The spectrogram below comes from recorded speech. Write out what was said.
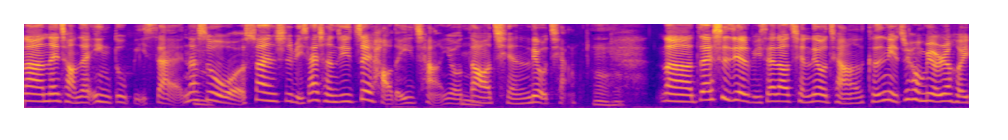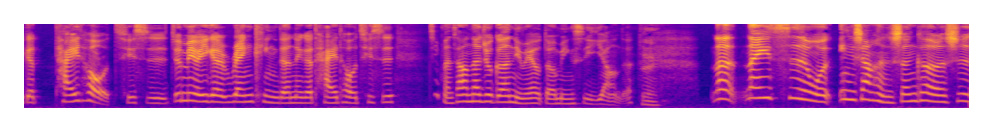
那那场在印度比赛，那是我算是比赛成绩最好的一场，有到前六强。嗯哼，那在世界的比赛到前六强，可是你最后没有任何一个 title，其实就没有一个 ranking 的那个 title，其实基本上那就跟你没有得名是一样的。对，那那一次我印象很深刻的是，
